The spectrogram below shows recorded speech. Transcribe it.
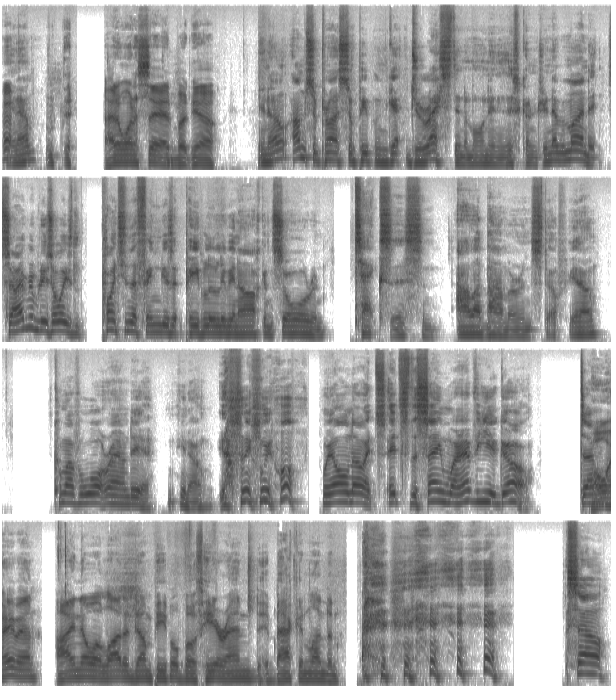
You know. I don't want to say it, but yeah. You know, I'm surprised some people can get dressed in the morning in this country, never mind it. So everybody's always pointing their fingers at people who live in Arkansas and Texas and Alabama and stuff, you know. Come have a walk around here, you know. I think we all we all know it's it's the same wherever you go. Um, Oh, hey, man. I know a lot of dumb people, both here and back in London. so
